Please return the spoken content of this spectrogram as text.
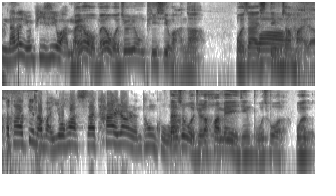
你难道你用 PC 玩吗？没。有没有，我就用 PC 玩的，我在 Steam 上买的那。它的电脑版优化实在太让人痛苦了。但是我觉得画面已经不错了。我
